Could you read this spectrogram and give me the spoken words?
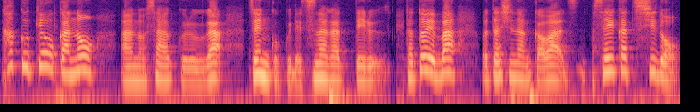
各教科のあのサークルが全国でつながっている。例えば私なんかは生活指導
